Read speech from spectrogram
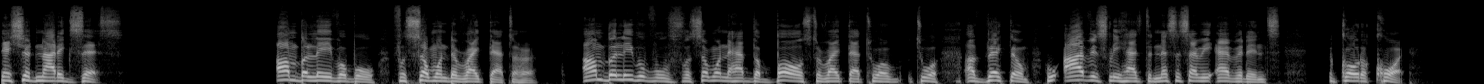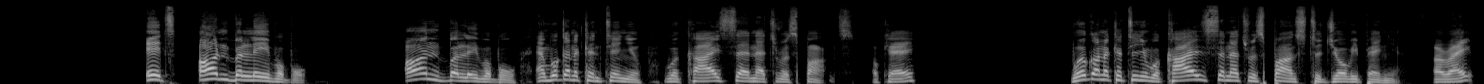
They should not exist. Unbelievable for someone to write that to her unbelievable for someone to have the balls to write that to a to a, a victim who obviously has the necessary evidence to go to court. It's unbelievable. Unbelievable. And we're gonna continue with Kai Cenat's response. Okay? We're gonna continue with Kai Cenat's response to Jovi Pena. All right?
